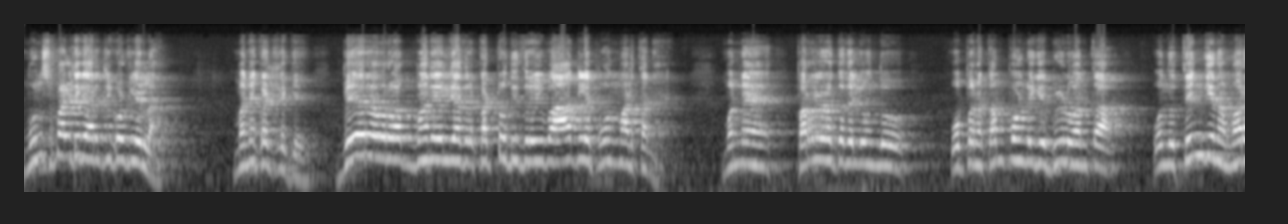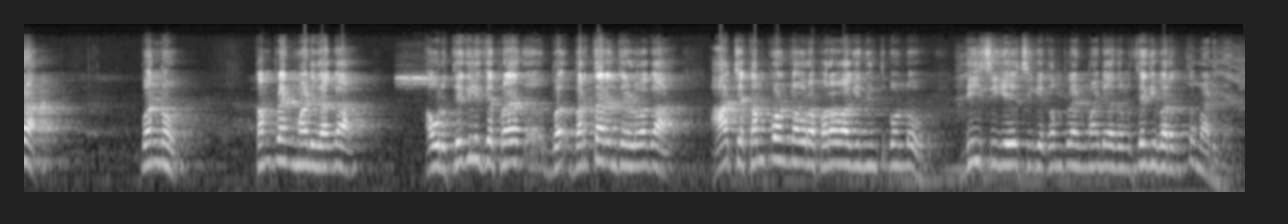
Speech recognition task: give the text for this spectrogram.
ಮುನ್ಸಿಪಾಲ್ಟಿಗೆ ಅರ್ಜಿ ಕೊಡಲಿಲ್ಲ ಮನೆ ಕಟ್ಟಲಿಕ್ಕೆ ಬೇರೆಯವರು ಮನೆಯಲ್ಲಿ ಅದರ ಕಟ್ಟೋದಿದ್ರೆ ಇವ ಆಗಲೇ ಫೋನ್ ಮಾಡ್ತಾನೆ. ಮೊನ್ನೆ ಪರಲೋಕದಲ್ಲಿ ಒಂದು ಒಬ್ಬನ ಕಂಪೌಂಡಿಗೆ ಬೀಳುವಂಥ ಒಂದು ತೆಂಗಿನ ಮರವನ್ನು ಕಂಪ್ಲೇಂಟ್ ಮಾಡಿದಾಗ ಅವರು ತೆಗಿಲಿಕ್ಕೆ ಪ್ರಯತ್ ಬ- ಬರ್ತಾರೆ ಅಂತ ಹೇಳುವಾಗ ಆಚೆ ಕಂಪೌಂಡ್ನವರ ಪರವಾಗಿ ನಿಂತ್ಕೊಂಡು ಡಿ ಸಿಗೆ ಎ ಸಿಗೆ ಕಂಪ್ಲೇಂಟ್ ಮಾಡಿ ಅದನ್ನು ತೆಗಿಬಾರಂತ ಮಾಡಿದ್ದಾರೆ.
